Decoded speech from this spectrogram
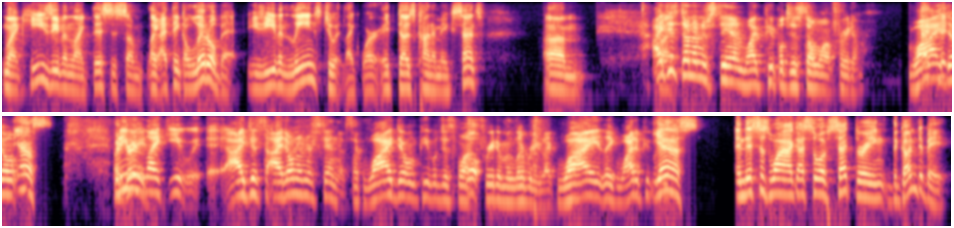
like he's even like this is some like i think a little bit he even leans to it like where it does kind of make sense um I Right. just don't understand why people just don't want freedom. Why I- don't? yes But Agreed. even like you, I just I don't understand this. Like, why don't people just want Well- freedom and liberty? Like, why? Like, why do people? just- yes and this is why i got so upset during the gun debate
